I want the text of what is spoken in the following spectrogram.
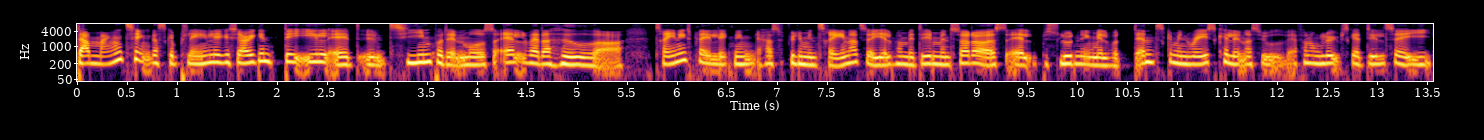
der er mange ting, der skal planlægges. Jeg er jo ikke en del af et øh, team på den måde, så alt, hvad der hedder træningsplanlægning, jeg har selvfølgelig min træner til at hjælpe mig med det, men så er der også alt beslutning med, hvordan skal min racekalender se ud? Hvad for nogle løb skal jeg deltage i?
